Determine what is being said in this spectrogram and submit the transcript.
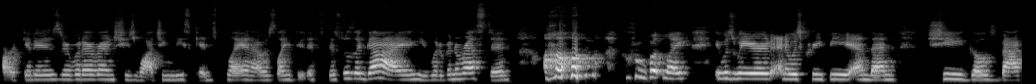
park it is or whatever, and she's watching these kids play. And I was like, dude, if this was a guy, he would have been arrested. Um, but like, it was weird and it was creepy. And then she goes back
